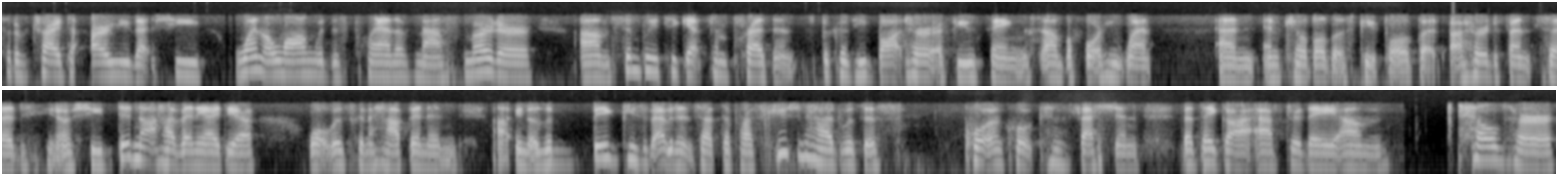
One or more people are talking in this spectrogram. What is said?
sort of tried to argue that she went along with this plan of mass murder um, simply to get some presents because he bought her a few things um, before he went and and killed all those people. But uh, her defense said, you know, she did not have any idea what was going to happen, and uh, you know, the big piece of evidence that the prosecution had was this quote unquote confession that they got after they um, held her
